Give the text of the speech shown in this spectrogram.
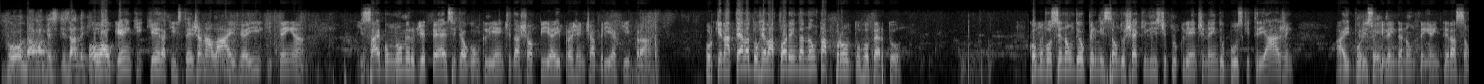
Vou dar uma pesquisada aqui. Ou alguém que queira que esteja na live aí, que tenha, que saiba um número de EPS de algum cliente da Shopee aí para a gente abrir aqui para, porque na tela do relatório ainda não está pronto, Roberto. Como você não deu permissão do checklist para o cliente nem do busca e triagem, aí por perfeito. isso que ele ainda não tem a interação.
